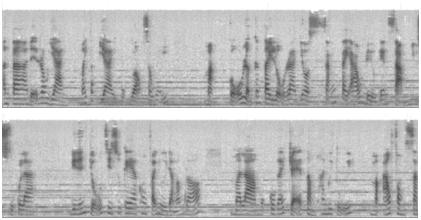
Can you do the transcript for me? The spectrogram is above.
Anh ta để râu dài, mái tóc dài buộc gọn sau gáy. Mặt, cổ lẫn cánh tay lộ ra do sắn tay áo đều đen sạm như sô-cô-la Đi đến chỗ Shinsuke không phải người đàn ông đó Mà là một cô gái trẻ tầm 20 tuổi Mặc áo phông xanh.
